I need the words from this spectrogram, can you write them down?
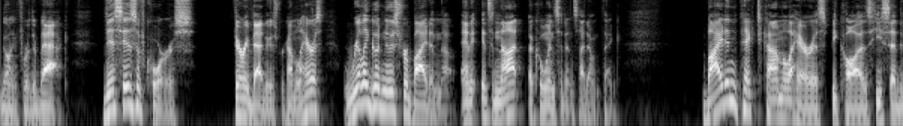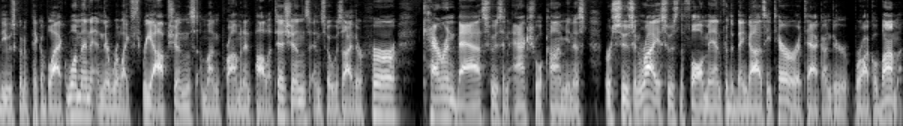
going further back. This is, of course, very bad news for Kamala Harris. Really good news for Biden, though. And it's not a coincidence, I don't think. Biden picked Kamala Harris because he said that he was going to pick a black woman, and there were like three options among prominent politicians. And so it was either her, Karen Bass, who's an actual communist, or Susan Rice, who's the fall man for the Benghazi terror attack under Barack Obama.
